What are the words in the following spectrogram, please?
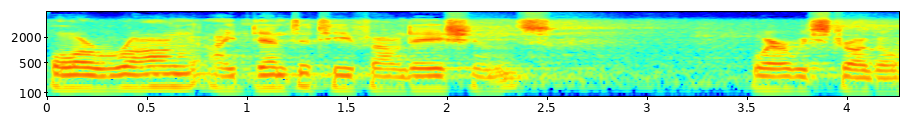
or wrong identity foundations where we struggle.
